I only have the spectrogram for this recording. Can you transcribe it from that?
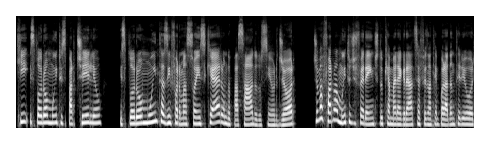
que explorou muito espartilho, explorou muitas informações que eram do passado do Sr. Dior, de uma forma muito diferente do que a Maria Grazia fez na temporada anterior.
